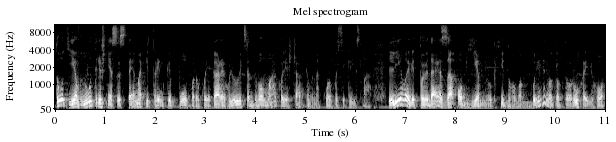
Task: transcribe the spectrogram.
Тут є внутрішня система підтримки попереку, яка регулюється двома коліщатками на корпусі крісла. Ліве відповідає за об'єм необхідного вам вигину, тобто рухає його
